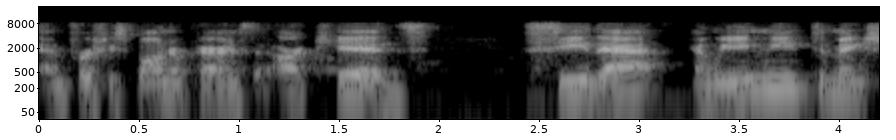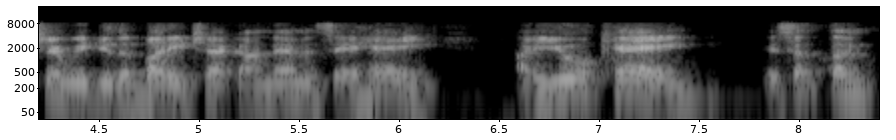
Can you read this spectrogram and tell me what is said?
and first responder parents that our kids see that. And we need to make sure we do the buddy check on them and say, hey, are you okay? Is something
